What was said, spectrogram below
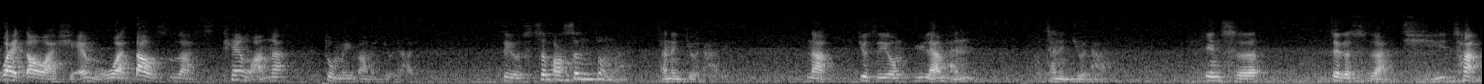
外道啊、邪魔啊、道士啊、天王啊，都没办法救他的，只有十方僧众啊才能救他的。那就是用盂兰盆才能救他。因此，这个是啊，提倡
